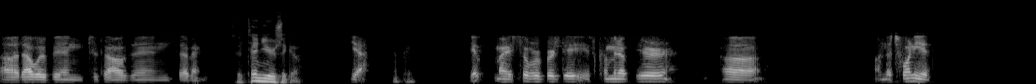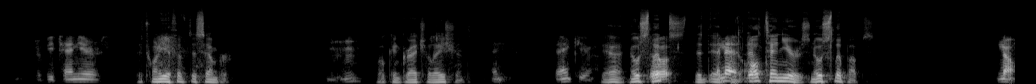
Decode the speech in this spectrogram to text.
Uh, that would have been 2007. So 10 years ago. Yeah. Okay. Yep. My silver birthday is coming up here uh, on the 20th. It'll be 10 years. The 20th of December. Mm-hmm. Well, congratulations. And thank you. Yeah. No slips. So, the, that, all 10 years. No slip ups. No.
